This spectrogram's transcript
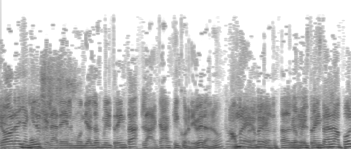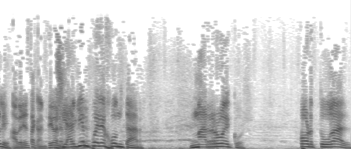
Yo ahora ya quiero que la del Mundial 2030 la haga Kiko Rivera, ¿no? Hombre, hombre, La del eh, 2030 está en la pole. A ver esta canción. Si esta alguien canción. puede juntar Marruecos, Portugal,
